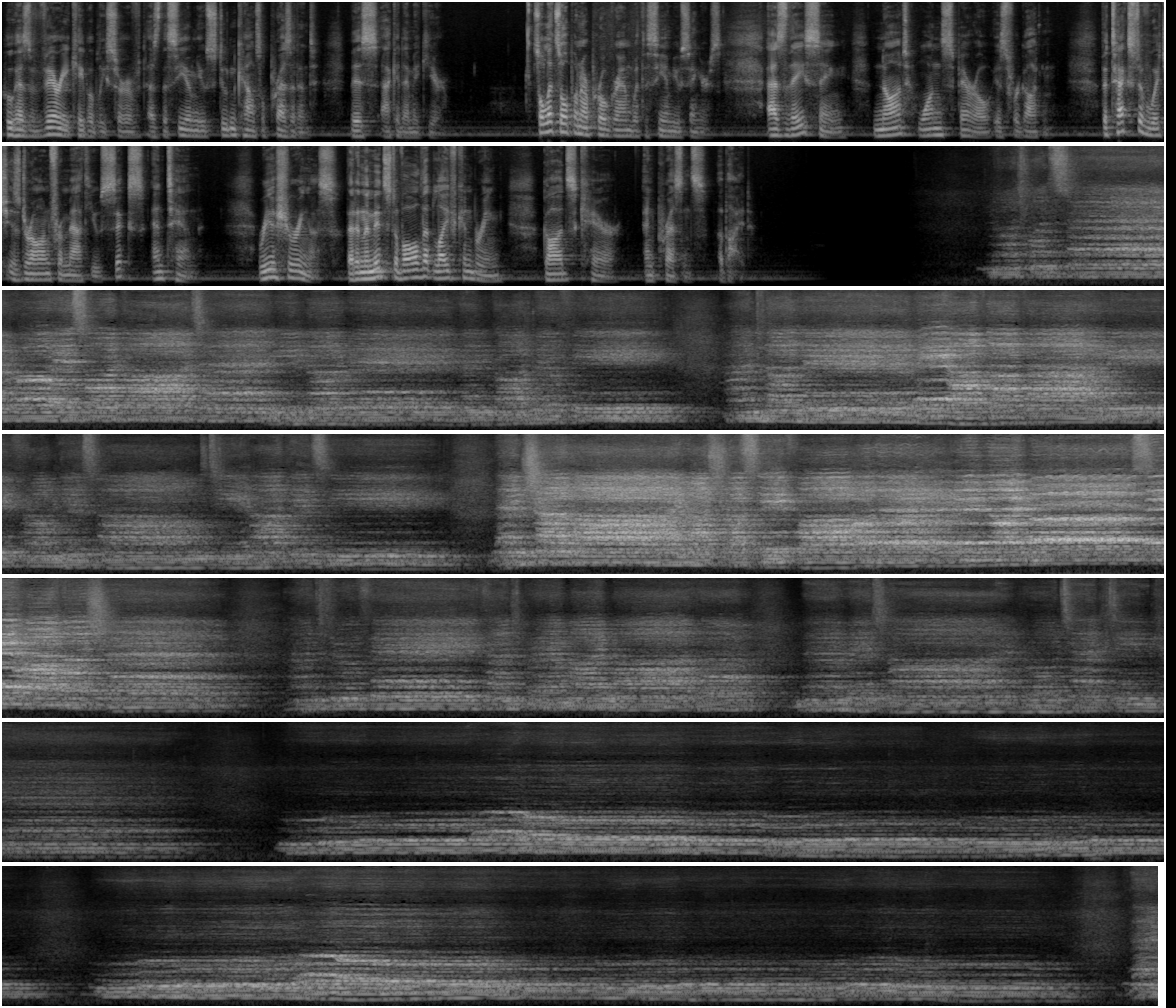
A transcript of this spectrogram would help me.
who has very capably served as the CMU Student Council President this academic year. So let's open our program with the CMU Singers as they sing not one sparrow is forgotten, the text of which is drawn from Matthew 6 and 10, reassuring us that in the midst of all that life can bring, God's care and presence abide.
